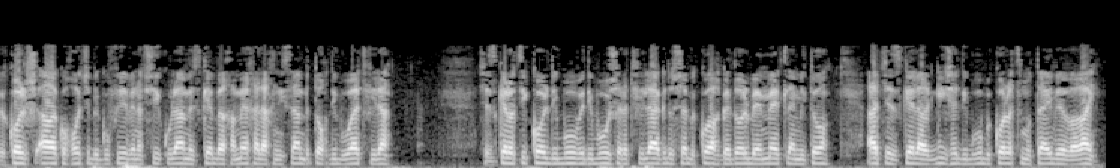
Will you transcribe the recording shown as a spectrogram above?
וכל שאר הכוחות שבגופי ונפשי כולם אזכה ברחמך להכניסם בתוך דיבורי התפילה. שאזכה להוציא כל דיבור ודיבור של התפילה הקדושה בכוח גדול באמת לאמיתו, עד שאזכה להרגיש שדיברו בכל עצמותי ואיברי.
